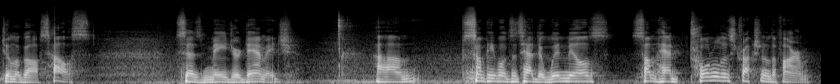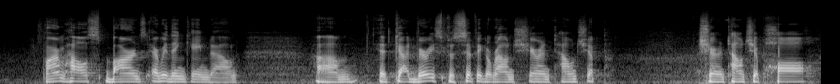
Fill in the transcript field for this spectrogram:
to McGough's house. It says major damage. Um, some people just had their windmills. Some had total destruction of the farm. Farmhouse, barns, everything came down. Um, it got very specific around Sharon Township. Sharon Township Hall.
